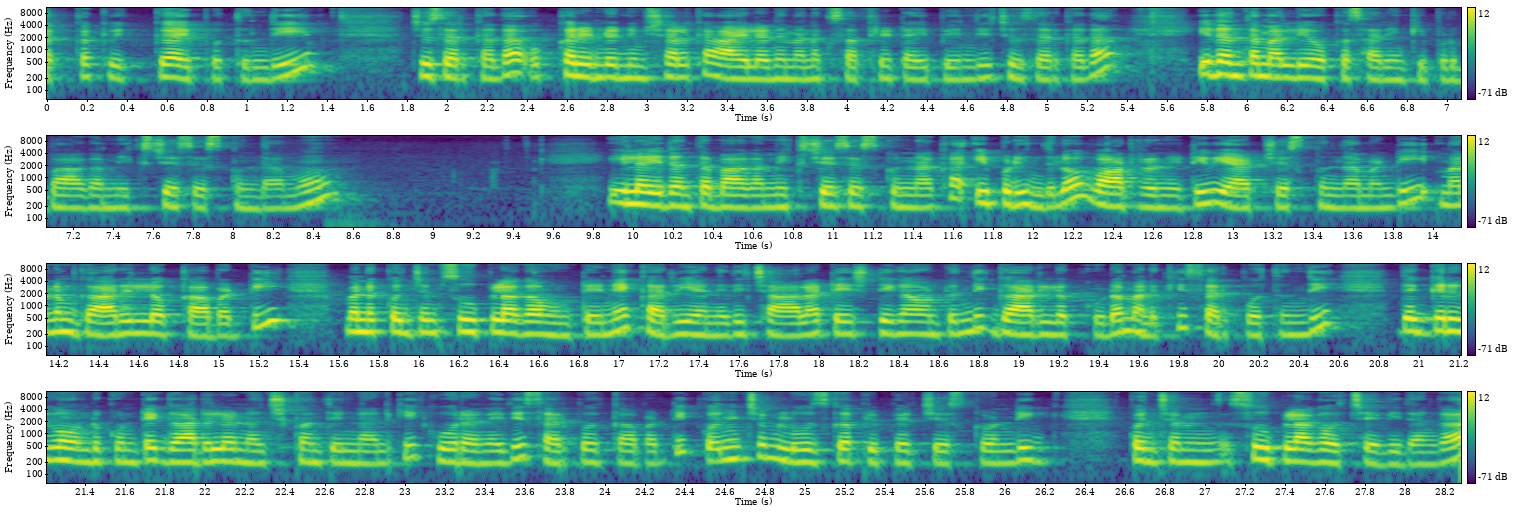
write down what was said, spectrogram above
చక్క క్విక్గా అయిపోతుంది. చూసారు కదా? ఒక్క రెండు నిమిషాలకి ఆయిల్ అనేది మనకు సపరేట్ అయిపోయింది. చూసారు కదా? ఇదంతా మళ్ళీ ఒకసారి ఇంక ఇప్పుడు బాగా మిక్స్ చేసేసుకుందాము. ఇలా ఇదంతా బాగా మిక్స్ చేసేసుకున్నాక ఇప్పుడు ఇందులో వాటర్ అనేటివి యాడ్ చేసుకుందామండి. మనం గారెల్లో కాబట్టి మనకు కొంచెం సూప్ లాగా ఉంటేనే కర్రీ అనేది చాలా టేస్టీగా ఉంటుంది. గారెలకు కూడా మనకి సరిపోతుంది. దగ్గరగా వండుకుంటే గారెలో నంచుకొని తినడానికి కూర అనేది సరిపోదు కాబట్టి కొంచెం లూజ్గా ప్రిపేర్ చేసుకోండి. కొంచెం సూప్ లాగా వచ్చే విధంగా.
